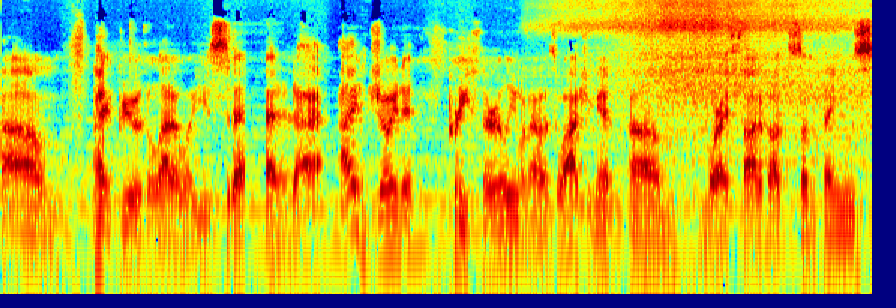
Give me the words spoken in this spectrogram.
Um, I agree with a lot of what you said. I, I enjoyed it pretty thoroughly when I was watching it. Um, more I thought about some things,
